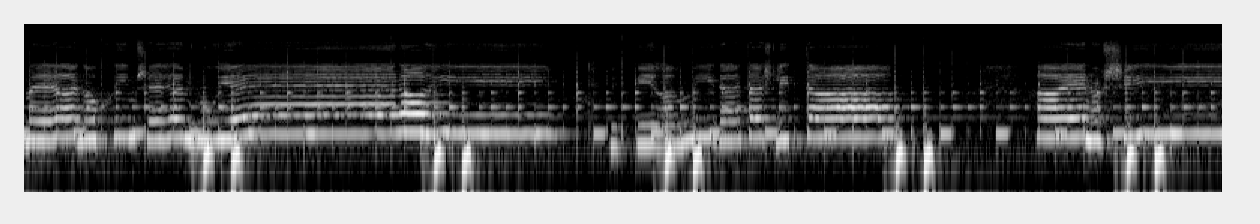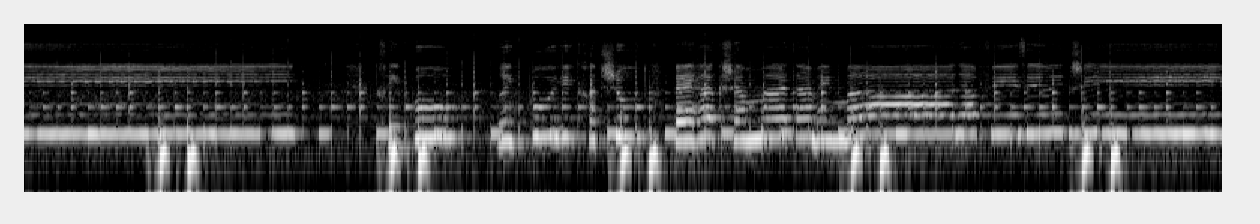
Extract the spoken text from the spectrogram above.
מהנוחים שהם דמויי אלוהים. מפירמידת השליטה האנושית והגשמת המימד הפיזי רגשי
